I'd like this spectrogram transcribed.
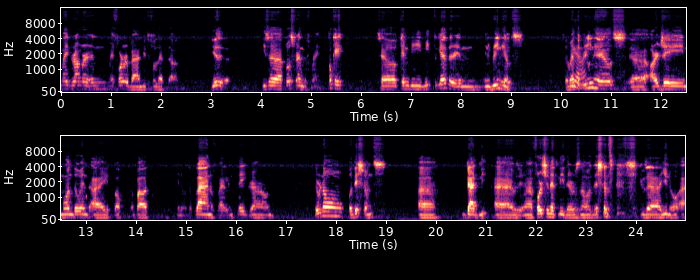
my drummer in my former band, Beautiful Letdown. He, he's a close friend of mine. Okay, so can we meet together in in Green Hills? So went Yeah. to Green Hills. Uh, RJ Mondo and I talked about you know the plan of Violent Playground. There were no auditions. Uh, gladly, uh, was- fortunately, there was no auditions because uh, you know I,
